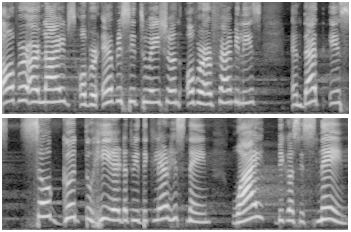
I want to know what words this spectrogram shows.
over our lives, over every situation, over our families. And that is so good to hear that we declare His name. Why? Because His name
